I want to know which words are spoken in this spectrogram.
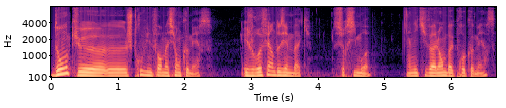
Donc, euh, je trouve une formation en commerce. Et je refais un deuxième bac sur six mois, un équivalent bac pro commerce.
